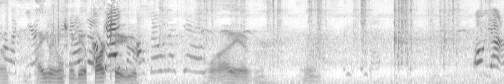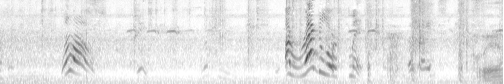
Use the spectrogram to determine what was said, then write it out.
Well, Paisley wants me to do a part two. I'll do it again. Whatever. Oh, yeah. Willow. A regular flip. Okay. Well,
